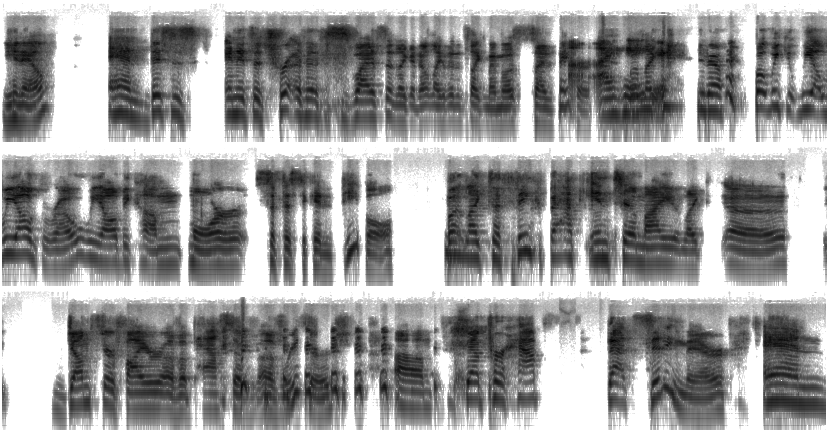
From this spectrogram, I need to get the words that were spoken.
you know and this is and it's a trip. This is why I said like I don't like that. It's like my most cited paper. I hate like, you. you know, but we we we all grow. We all become more sophisticated people. But mm like to think back into my like uh dumpster fire of a past of, of research um, that perhaps that's sitting there and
